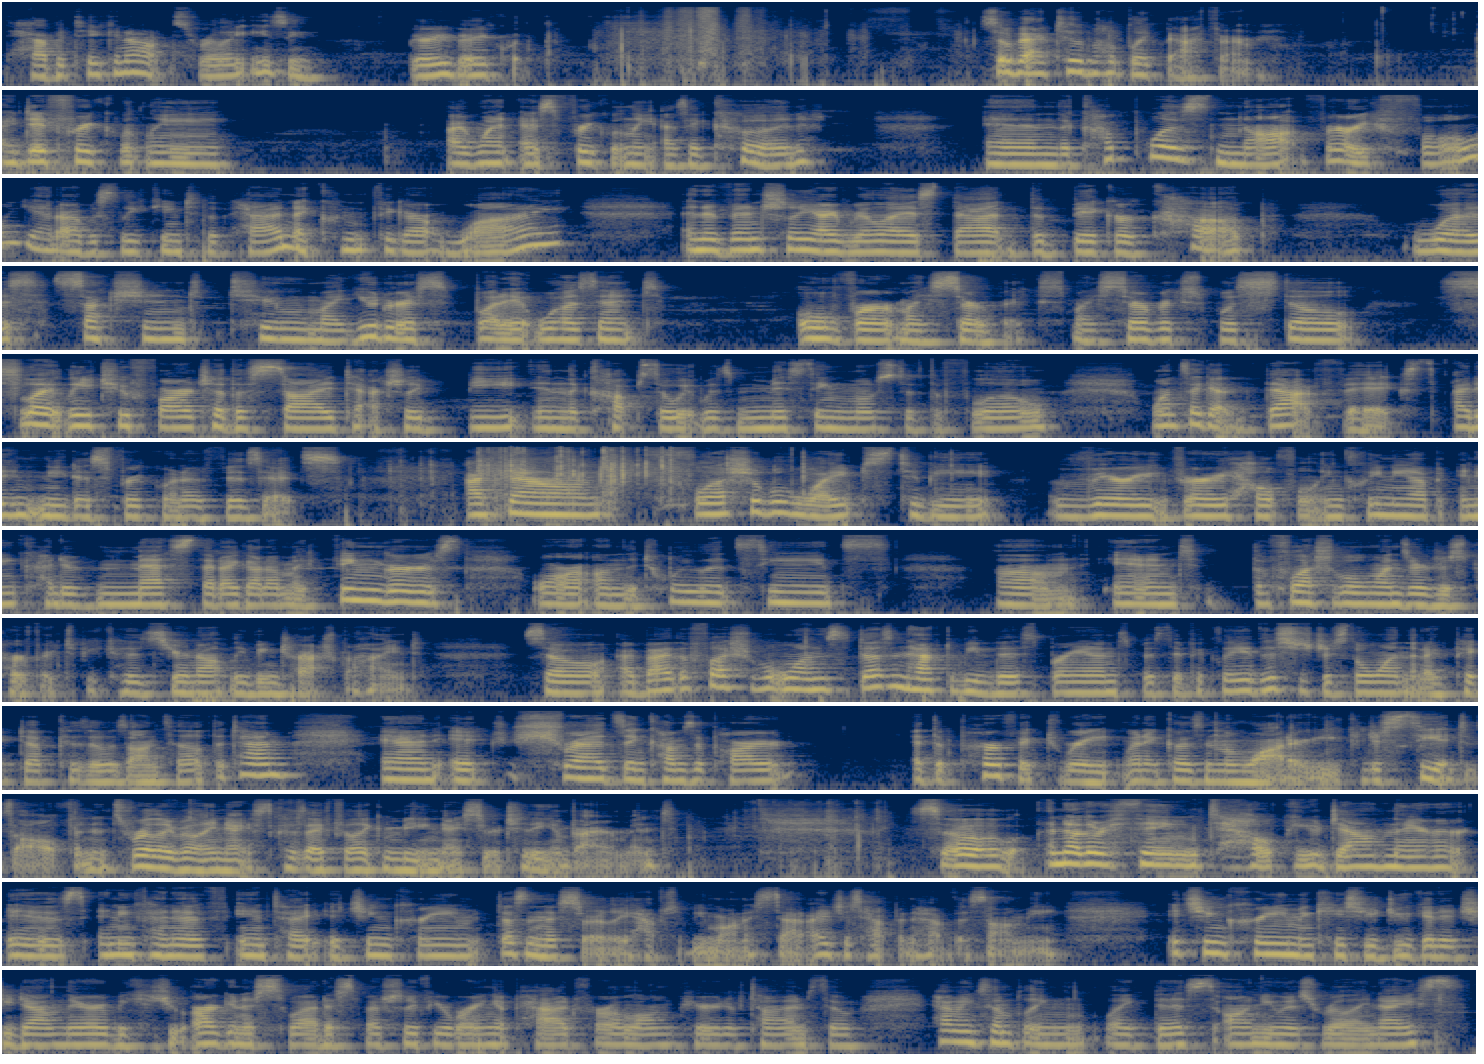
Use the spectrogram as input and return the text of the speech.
Have it taken out. It's really easy. Very, very quick. So back to the public bathroom. I did frequently, I went as frequently as I could and the cup was not very full yet i was leaking to the pad and i couldn't figure out why. And eventually i realized that the bigger cup was suctioned to my uterus but it wasn't over my cervix. My cervix was still slightly too far to the side to actually be in the cup so it was missing most of the flow. Once i got that fixed i didn't need as frequent of visits. I found flushable wipes to be very, very helpful in cleaning up any kind of mess that I got on my fingers or on the toilet seats. Um, and the flushable ones are just perfect because you're not leaving trash behind. So I buy the flushable ones. It doesn't have to be this brand specifically. This is just the one that I picked up because it was on sale at the time. And it shreds and comes apart at the perfect rate when it goes in the water. You can just see it dissolve. And it's really, really nice because I feel like I'm being nicer to the environment. So another thing to help you down there is any kind of anti-itching cream. It doesn't necessarily have to be Monistat. I just happen to have this on me. Itching cream in case you do get itchy down there because you are going to sweat, especially if you're wearing a pad for a long period of time. So having something like this on you is really nice.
